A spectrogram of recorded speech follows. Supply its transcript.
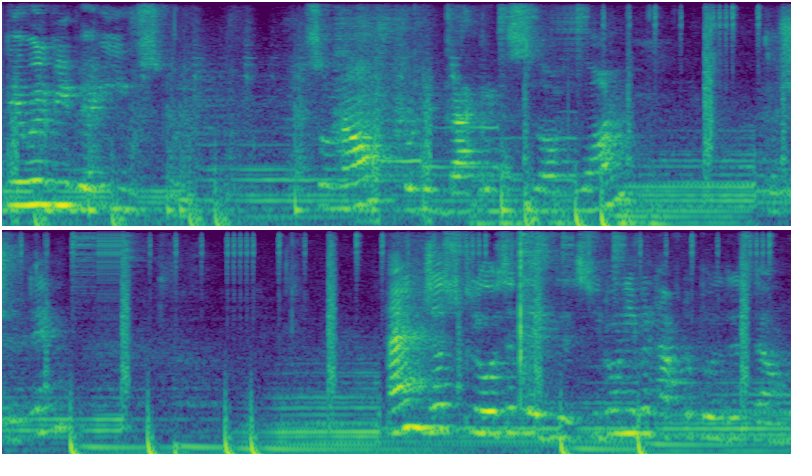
they will be very useful. So now put it back in slot 1, push it in and just close it like this. You don't even have to pull this down.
